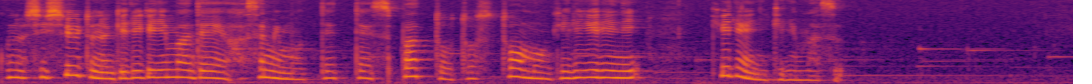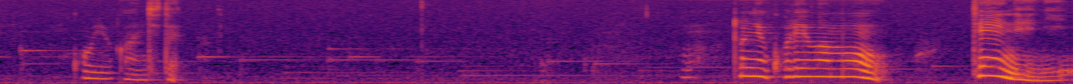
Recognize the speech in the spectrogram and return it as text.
この刺繍糸のギリギリまでハサミ持ってってスパッと落とすともうギリギリに綺麗に切れます。こういう感じで。本当にこれはもう丁寧に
